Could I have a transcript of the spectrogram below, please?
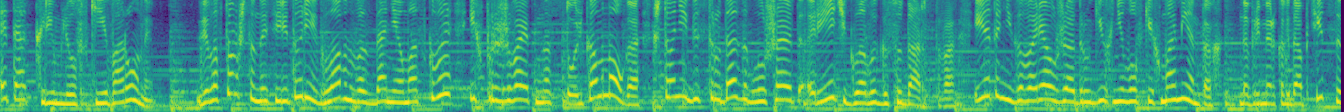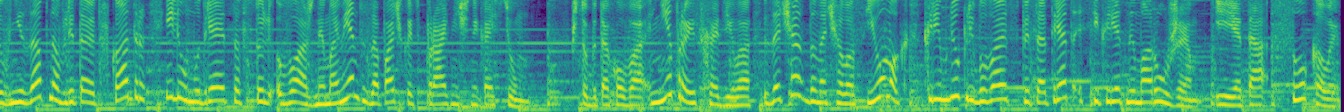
Это кремлевские вороны. Дело в том, что на территории главного здания Москвы их проживает настолько много, что они без труда заглушают речь главы государства. И это не говоря уже о других неловких моментах. Например, когда птицы внезапно влетают в кадр или умудряются в столь важный момент запачкать праздничный костюм. Чтобы такого не происходило, за час до начала съемок к Кремлю прибывает спецотряд с секретным оружием. И это соколы.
